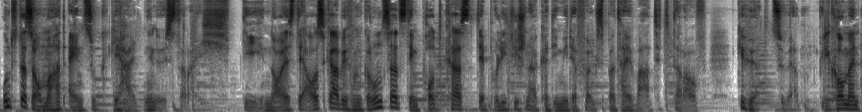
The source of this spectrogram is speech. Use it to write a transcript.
und der Sommer hat Einzug gehalten in Österreich. Die neueste Ausgabe von Grundsatz, dem Podcast der Politischen Akademie der Volkspartei, wartet darauf, gehört zu werden. Willkommen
